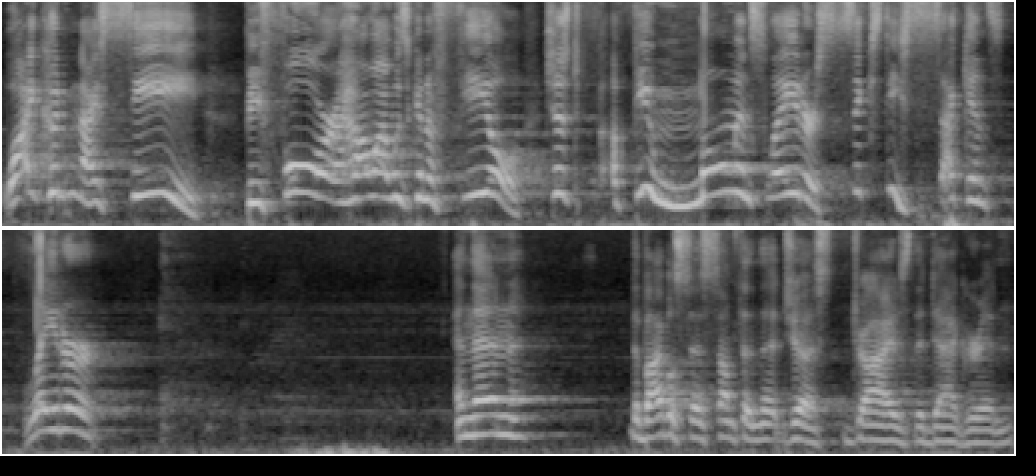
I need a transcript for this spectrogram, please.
Why couldn't I see before how I was gonna feel just a few moments later, 60 seconds later? And then the Bible says something that just drives the dagger in.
